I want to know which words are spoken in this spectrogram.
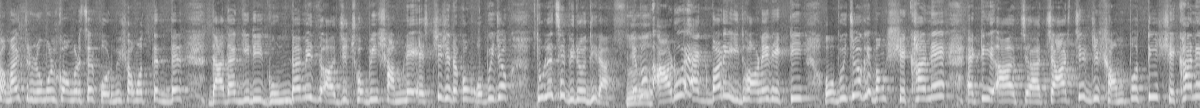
সময় তৃণমূল কংগ্রেসের কর্মী সমর্থকদের দাদাগিরি গুন্ডামির যে ছবি সামনে এসছে সেরকম অভিযোগ তুলেছে বিরোধীরা। এবং আরও একবার এই ধরনের একটি অভিযোগ এবং সেখানে একটি চার্চের যে সম্পত্তি সেখানে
